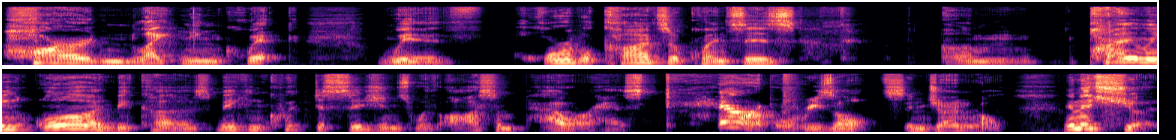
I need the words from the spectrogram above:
hard, and lightning quick with horrible consequences um, piling on because making quick decisions with awesome power has terrible results in general, and it should.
